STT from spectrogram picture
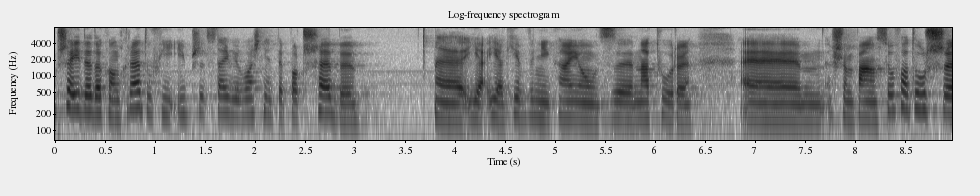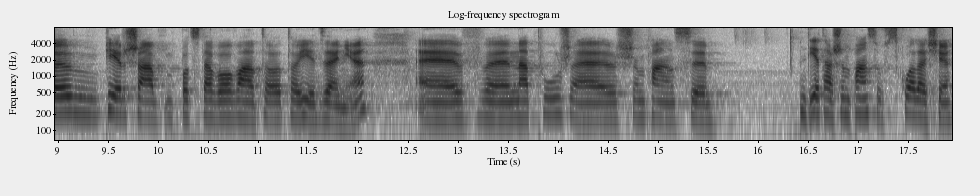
przejdę do konkretów i, i przedstawię właśnie te potrzeby, e, ja- jakie wynikają z natury szympansów. Otóż pierwsza podstawowa to, to jedzenie. E, W naturze szympansy Dieta szympansów składa się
